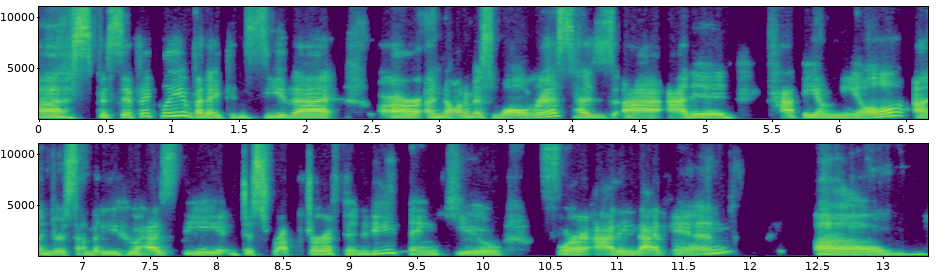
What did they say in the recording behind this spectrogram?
uh, specifically, but I can see that our anonymous walrus has uh, added Cathy O'Neil under somebody who has the disruptor affinity. Thank you for adding that in. Um,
